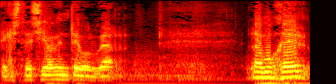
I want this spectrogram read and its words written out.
excesivamente vulgar. La mujer,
